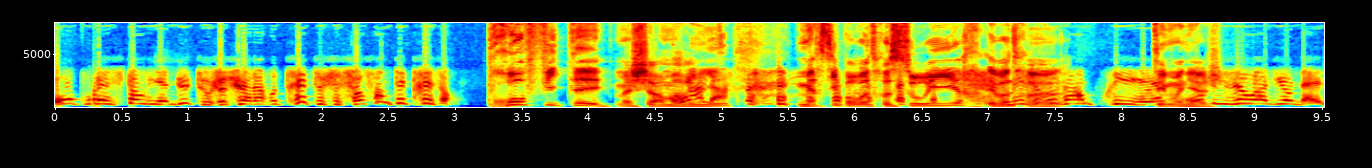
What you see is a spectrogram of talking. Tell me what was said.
Oh, pour l'instant, rien du tout. Je suis à la retraite, j'ai 73 ans. Profitez, ma chère Marie-Lise. Merci pour votre sourire et votre Mais je vous en prie, et un témoignage. gros bisou à Lionel.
